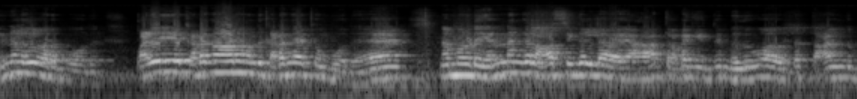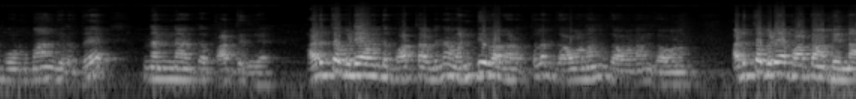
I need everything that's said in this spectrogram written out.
எண்ணல்கள் வரப்போகுது பழைய கடங்காரம் வந்து கடன் கேட்கும் போது நம்மளோட எண்ணங்கள் ஆசைகள் ஆற்று அடக்கிட்டு மெதுவாக அவர்கிட்ட தாழ்ந்து போகணுமாங்கிறது நான் பார்த்துக்குங்க. அடுத்தபடியாக வந்து பார்த்தோம் அப்படின்னா வண்டி வாகனத்தில் கவனம் கவனம் கவனம். அடுத்தபடியாக பார்த்தோம் அப்படின்னா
